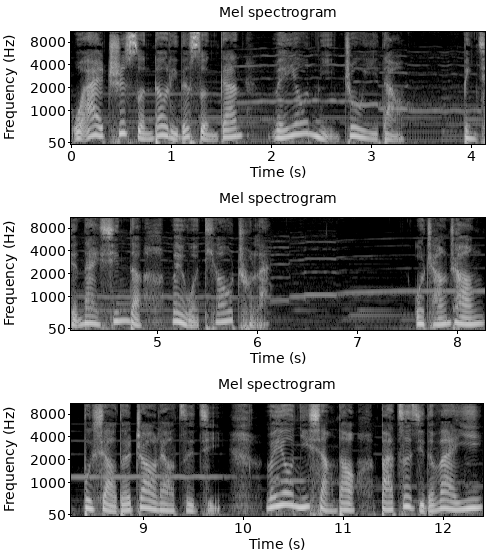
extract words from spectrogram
我爱吃笋豆里的笋干，唯有你注意到，并且耐心地为我挑出来。我常常不晓得照料自己，唯有你想到把自己的外衣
